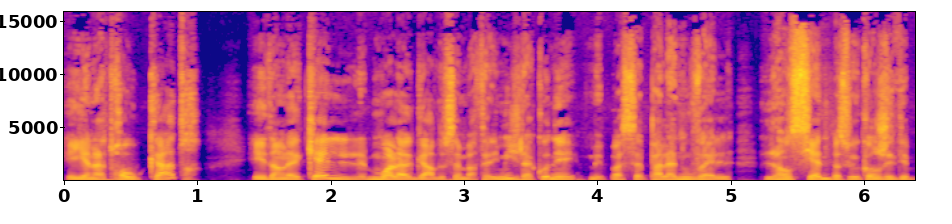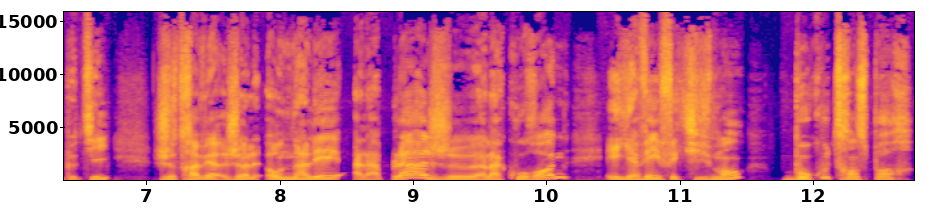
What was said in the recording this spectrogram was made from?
et il y en a trois ou quatre et dans laquelle, moi, la gare de Saint-Barthélemy, je la connais, mais pas, pas la nouvelle, l'ancienne, parce que quand j'étais petit, on allait à la plage, euh, à la couronne, et il y avait effectivement beaucoup de transports.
